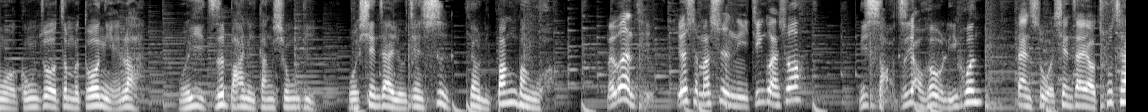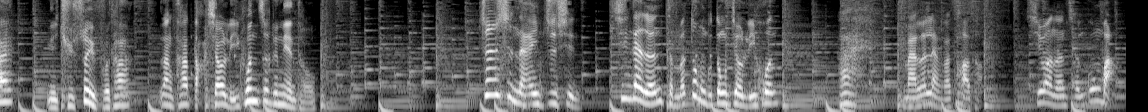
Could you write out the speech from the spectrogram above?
我工作这么多年了，我一直把你当兄弟。我现在有件事要你帮帮我。没问题，有什么事你尽管说。你嫂子要和我离婚，但是我现在要出差，你去说服她，让她打消离婚这个念头。真是难以置信，现在人怎么动不动就离婚？唉，买了两个套套，希望能成功吧。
